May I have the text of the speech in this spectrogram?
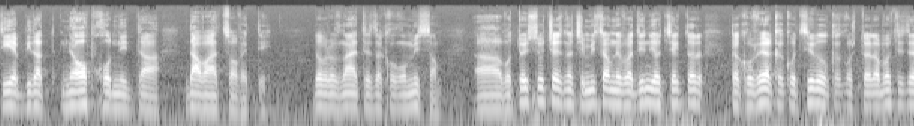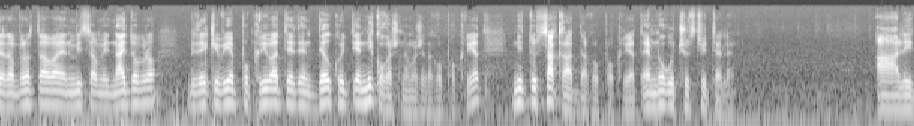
тие бидат необходни да даваат совети. Добро знаете за кого мислам. А, во тој случај, значи, мислам невладиниот сектор, како веа, како цивил, како што работите, работава, е, мислам и најдобро, бидејќи вие покривате еден дел кој тие никогаш не може да го покријат, ниту сакаат да го покријат, е многу чувствителен. Али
